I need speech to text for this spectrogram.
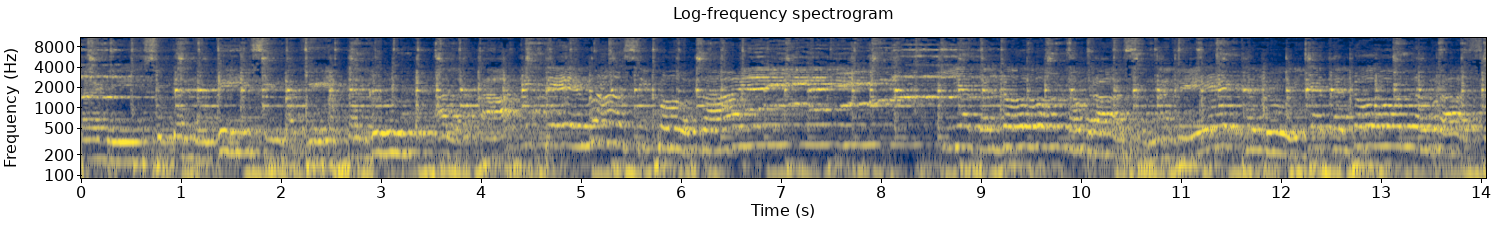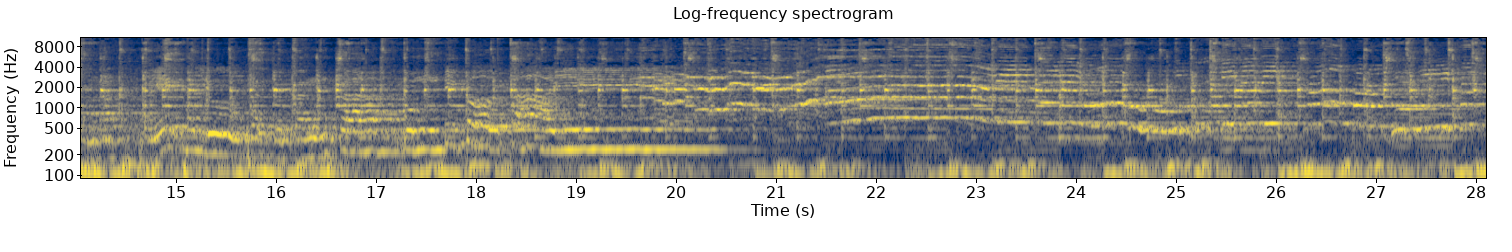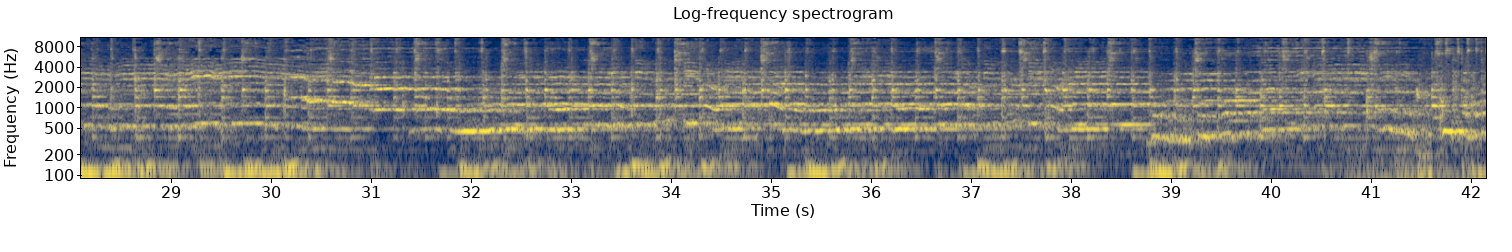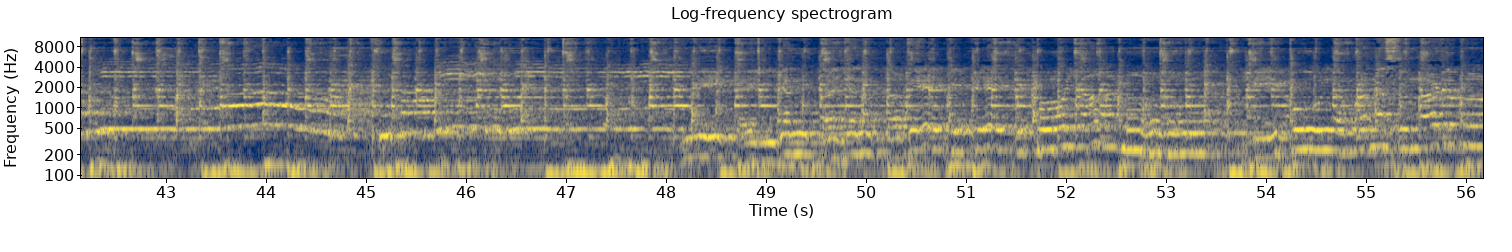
కడి సుతను వేసిన గీతలు అలా తాకితే మాసిపోతాయి. ఎదలో నవ్రాసిన நடவு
